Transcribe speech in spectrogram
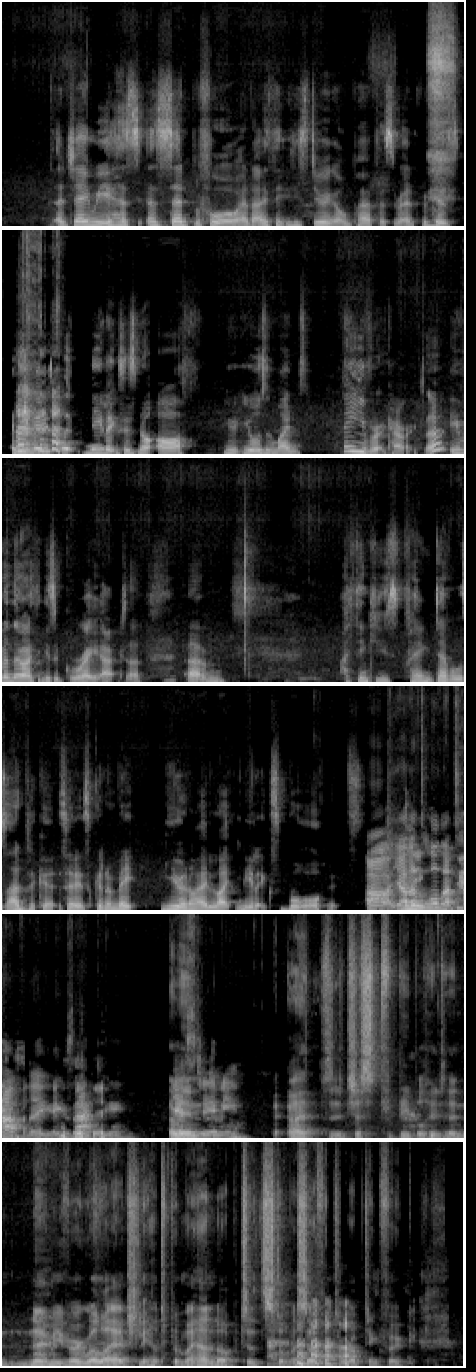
uh, Jamie has, has said before, and I think he's doing it on purpose, Red, because he knows that Neelix is not our, yours and mine's favourite character, even though I think he's a great actor. Um, I think he's playing devil's advocate, so it's going to make you and I like Neelix more. It's Oh yeah, that's all that's happening. Exactly. I yes, mean- Jamie. I just for people who don't know me very well, I actually had to put my hand up to stop myself interrupting folk.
